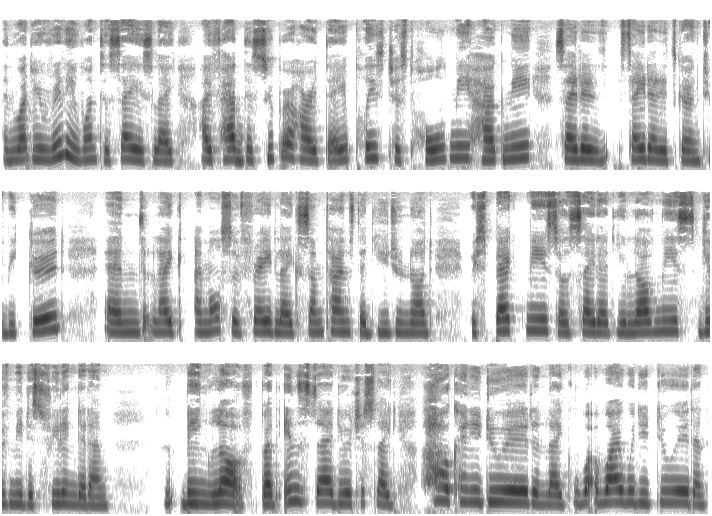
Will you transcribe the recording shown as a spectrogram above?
And what you really want to say is like i've had this super hard day. Please just hold me hug me say that say that it's going to be good. And like i'm also afraid like sometimes that you do not respect me so say that you love me give me this feeling that i'm being loved. But instead you're just like how can you do it? and like wh- why would you do it? and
